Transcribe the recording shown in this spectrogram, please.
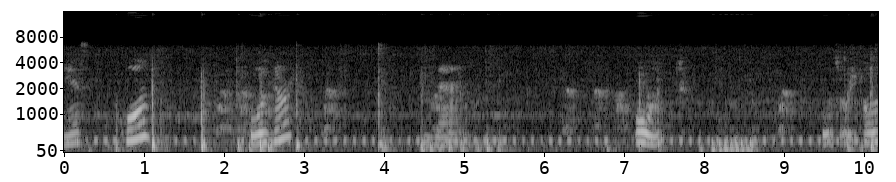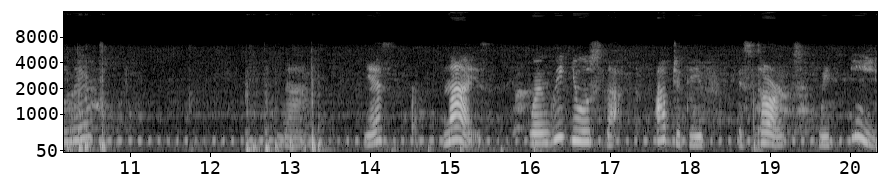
Yes, cool, colder than old oh sorry. Older than yes. Nice. When we use the adjective start with e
